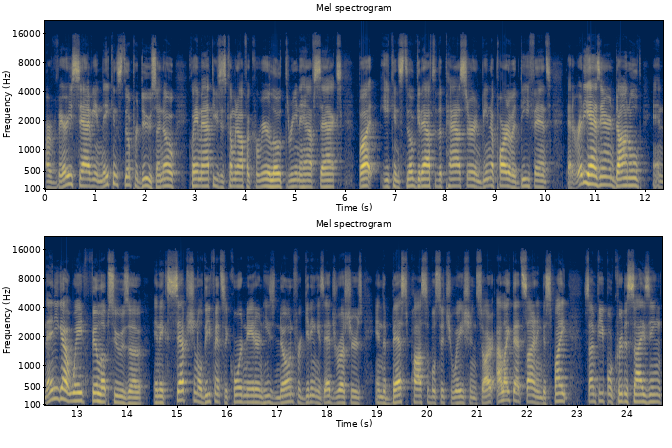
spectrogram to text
are very savvy and they can still produce. I know Clay Matthews is coming off a career low three and a half sacks but he can still get after the passer and being a part of a defense that already has Aaron Donald. And then you got Wade Phillips, who's a an exceptional defensive coordinator, and he's known for getting his edge rushers in the best possible situation. So I, I like that signing, despite some people criticizing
